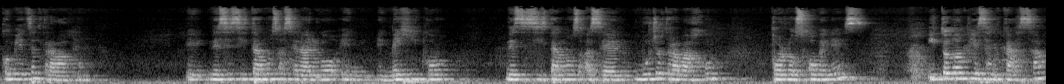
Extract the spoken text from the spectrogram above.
comienza el trabajo. Eh, necesitamos hacer algo en, en México, necesitamos hacer mucho trabajo por los jóvenes y todo empieza en casa.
